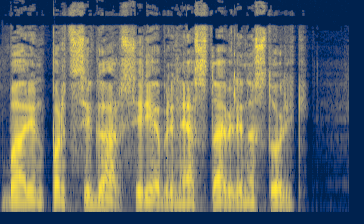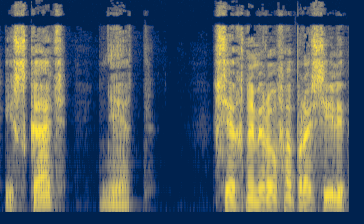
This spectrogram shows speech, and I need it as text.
Барин портсигар серебряный оставили на столике. Искать — нет. Всех номеров опросили,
